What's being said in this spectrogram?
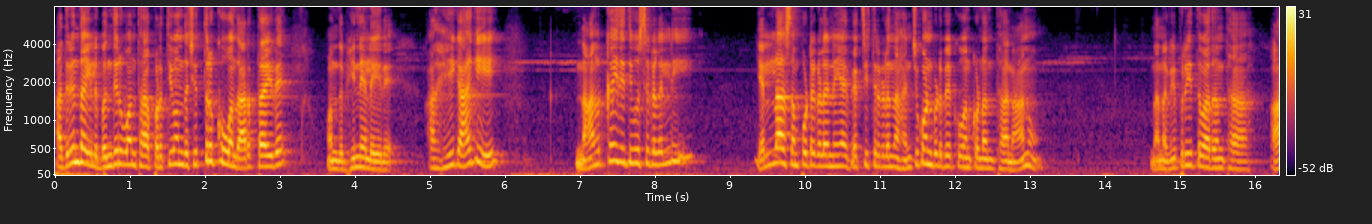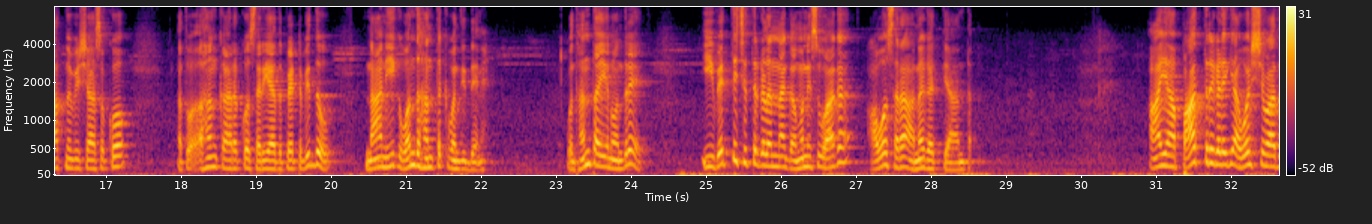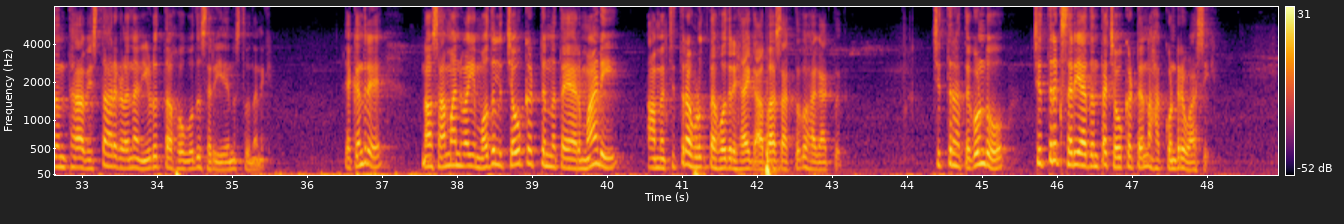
ಅದರಿಂದ ಇಲ್ಲಿ ಬಂದಿರುವಂತಹ ಪ್ರತಿಯೊಂದು ಚಿತ್ರಕ್ಕೂ ಒಂದು ಅರ್ಥ ಇದೆ, ಒಂದು ಹಿನ್ನೆಲೆ ಇದೆ. ಹೀಗಾಗಿ ನಾಲ್ಕೈದು ದಿವಸಗಳಲ್ಲಿ ಎಲ್ಲ ಸಂಪುಟಗಳನ್ನೇ ವ್ಯಕ್ತಿಚಿತ್ರಗಳನ್ನು ಹಂಚಿಕೊಂಡು ಬಿಡಬೇಕು ಅಂದ್ಕೊಂಡಂಥ ನಾನು, ನನ್ನ ವಿಪರೀತವಾದಂಥ ಆತ್ಮವಿಶ್ವಾಸಕ್ಕೋ ಅಥವಾ ಅಹಂಕಾರಕ್ಕೋ ಸರಿಯಾದ ಪೆಟ್ಟು ಬಿದ್ದು ನಾನೀಗ ಒಂದು ಹಂತಕ್ಕೆ ಬಂದಿದ್ದೇನೆ. ಒಂದು ಹಂತ ಏನು ಅಂದರೆ, ಈ ವ್ಯಕ್ತಿ ಚಿತ್ರಗಳನ್ನು ಗಮನಿಸುವಾಗ ಅವಸರ ಅನಗತ್ಯ ಅಂತ. ಆಯಾ ಪಾತ್ರೆಗಳಿಗೆ ಅವಶ್ಯವಾದಂಥ ವಿಸ್ತಾರಗಳನ್ನು ನೀಡುತ್ತಾ ಹೋಗೋದು ಸರಿ ಅನ್ನಿಸ್ತು ನನಗೆ. ಯಾಕಂದರೆ ನಾವು ಸಾಮಾನ್ಯವಾಗಿ ಮೊದಲು ಚೌಕಟ್ಟನ್ನು ತಯಾರು ಮಾಡಿ ಆಮೇಲೆ ಚಿತ್ರ ಹುಡುಕ್ತಾ ಹೋದರೆ ಹೇಗೆ ಆಭಾಸ ಆಗ್ತದೋ ಹಾಗಾಗ್ತದೆ ಚಿತ್ರ ತಗೊಂಡು ಚಿತ್ರಕ್ಕೆ ಸರಿಯಾದಂಥ ಚೌಕಟ್ಟನ್ನು ಹಾಕ್ಕೊಂಡ್ರೆ ವಾಸಿ.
